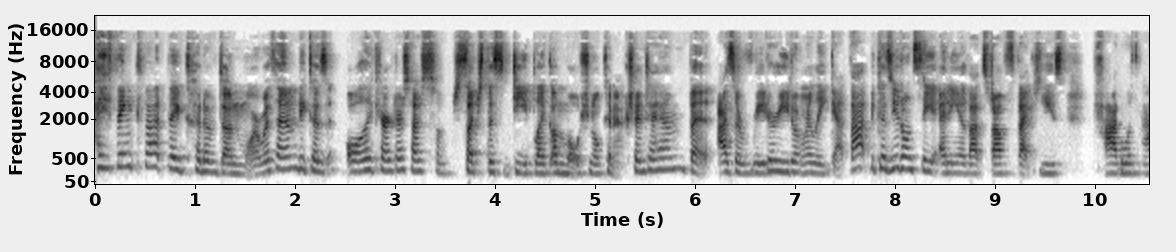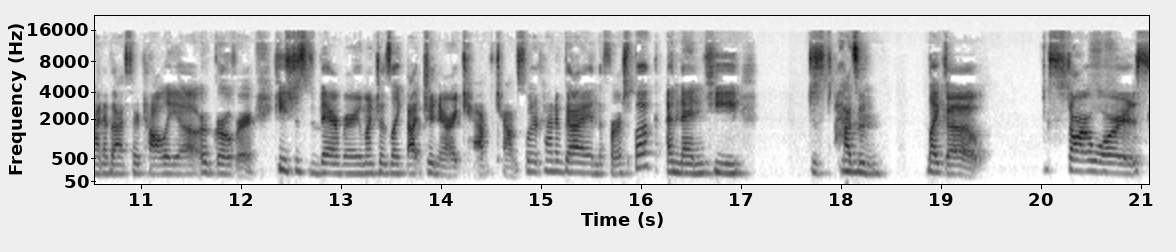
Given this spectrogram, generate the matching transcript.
I think that they could have done more with him because all the characters have such, such this deep like emotional connection to him, but as a reader you don't really get that because you don't see any of that stuff that he's had with Annabeth or Talia or Grover. He's just there very much as like that generic camp counselor kind of guy in the first book and then he just has a Mhm. like a Star Wars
